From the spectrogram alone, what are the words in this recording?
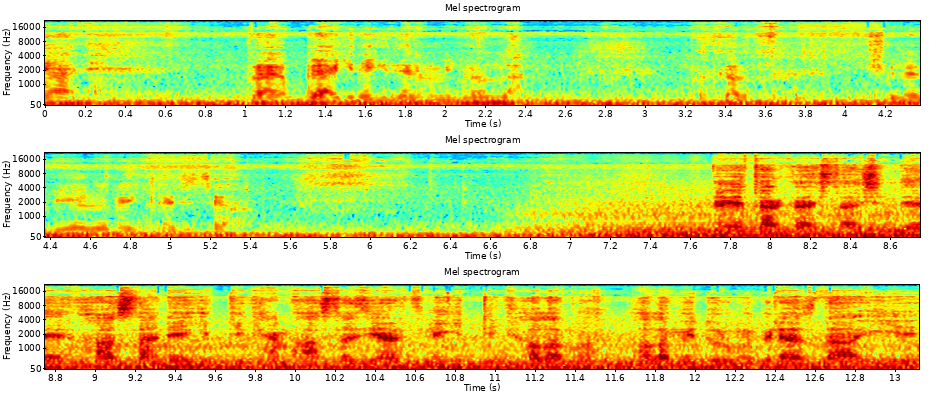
Yani Bel- belki de giderim bilmiyorum da. Bakalım. Şurada bir yerde bekleriz ya. Evet arkadaşlar şimdi hastaneye gittik. Hem hasta ziyaretine gittik halamı. Halamın durumu biraz daha iyi.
